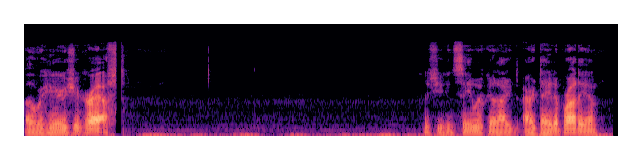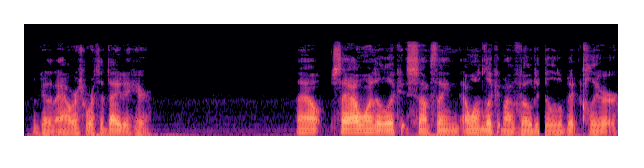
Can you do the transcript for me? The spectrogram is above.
Over here is your graphs. As you can see, we've got our, our data brought in. We've got an hour's worth of data here. Now, say I wanted to look at something, I want to look at my voltage a little bit clearer.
